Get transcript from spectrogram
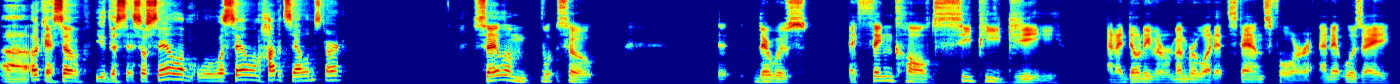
uh, okay. So you the so Salem was Salem. How did Salem start? Salem. So uh, there was a thing called CPG, and I don't even remember what it stands for. And it was a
